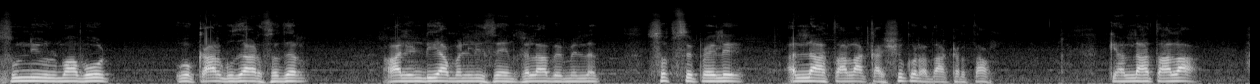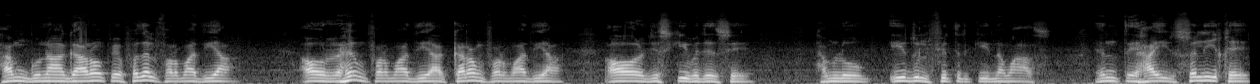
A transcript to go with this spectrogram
सुन्नी उलमा बोर्ड वो कारगुजार सदर, आल इंडिया मंडली से इनकलाब मिलत सबसे पहले अल्लाह ताला का शुक्र अदा करता हूँ कि अल्लाह ताला हम गुनाहगारों पे फजल फरमा दिया और रहम फरमा दिया, करम फरमा दिया और जिसकी वजह से हम लोग ईद फितर की नमाज़, इंतहाई सलीक़े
